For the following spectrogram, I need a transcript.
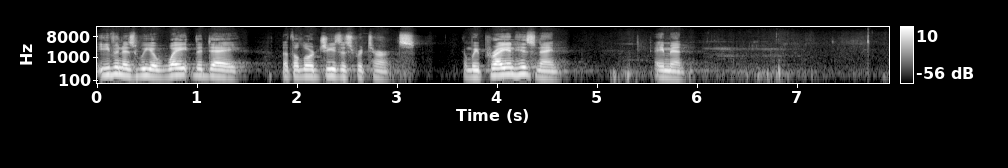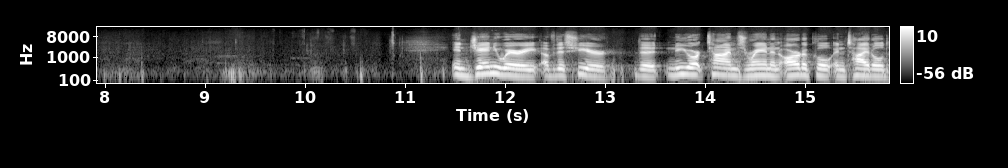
even as we await the day that the Lord Jesus returns. And we pray in his name. Amen. In January of this year, the New York Times ran an article entitled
